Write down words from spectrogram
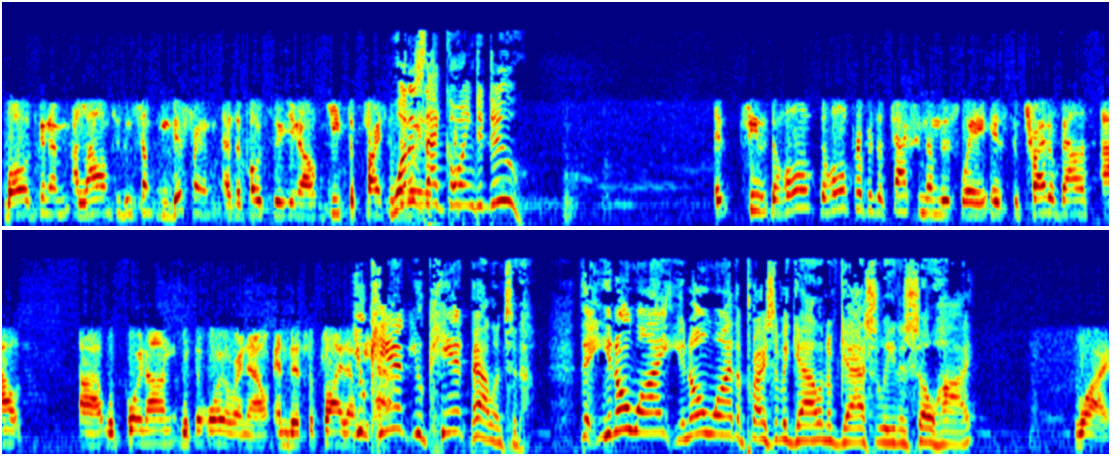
Well, it's going to allow them to do something different as opposed to you know keep the prices. What the is that going to do? It, see, the whole the whole purpose of taxing them this way is to try to balance out uh, what's going on with the oil right now and the supply that You can't you can't balance it out. The, you know why? You know why the price of a gallon of gasoline is so high? have. Why?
